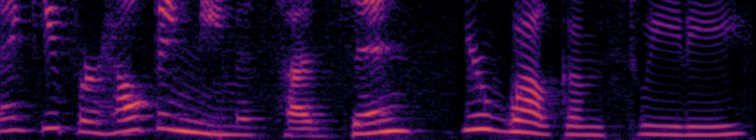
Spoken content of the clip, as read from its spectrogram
Thank you for helping me, Miss Hudson. You're welcome, sweetie.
